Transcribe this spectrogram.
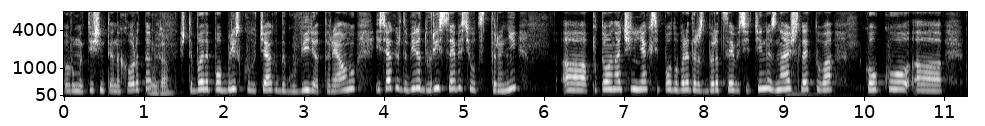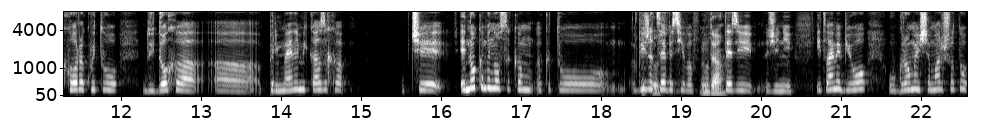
романтичните на хората, да. ще бъде по-близко до тях да го видят реално и сякаш да видят дори себе си отстрани, а, по този начин някакси по-добре да разберат себе си. Ти не знаеш след това колко а, хора, които дойдоха а, при мене, ми казаха, че едно към едно са към, като виждат себе си в, в да. тези жени. И това им е било огромен шамар, защото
